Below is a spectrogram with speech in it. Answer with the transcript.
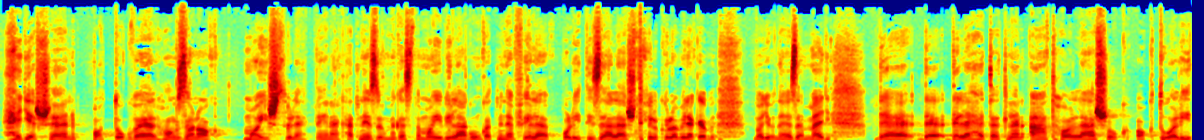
hegyesen, pattogva elhangzanak, ma is születnének. Hát nézzük meg ezt a mai világunkat, mindenféle politizálás nélkül, ami nekem nagyon nehezen megy, de, de, de lehetetlen áthallások, aktuális,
